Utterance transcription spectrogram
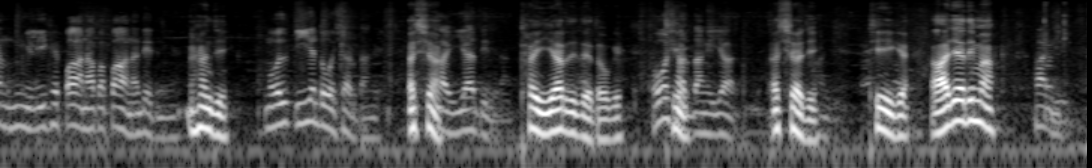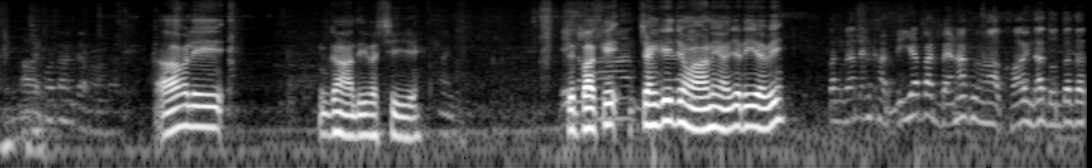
ਇਹਨੂੰ ਮਿਲੀ ਖੇ ਭਾਅ ਨਾ ਆਪਾਂ ਭਾਅ ਨਾ ਦੇ ਦੇਣੀ ਆ। ਹਾਂਜੀ। ਮੁੱਲ 30 ਜਾਂ ਦੋ ਛੱਡ ਦਾਂਗੇ। ਅੱਛਾ। 28000 ਦੇ ਦੇਣਾ 28000 ਦੀ ਦੇ ਦੋਗੇ। ਉਹ ਛੱਡ ਦਾਂਗੇ ਯਾਰ ਅੱਛਾ ਜੀ। ਠੀਕ ਹੈ। ਆ ਜਾ ਇਹਦੀ ਮਾਂ। ਹਾਂਜੀ। ਆਹ ਵਾਲੀ ਗਾਂ ਦੀ ਵੱਛੀ ਹਾਂਜੀ। ਤੇ ਬਾਕੀ ਚੰਗੀ ਜਵਾਨ ਆ ਜਿਹੜੀ ਇਹ ਵੀ। 15 ਦਿਨ ਖੜਦੀ ਆ ਪਰ ਬਹਿਣਾ ਖਲੋਣਾ ਔਖਾ ਹੋ ਜਾਂਦਾ। ਦੁੱਧ ਦਾ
